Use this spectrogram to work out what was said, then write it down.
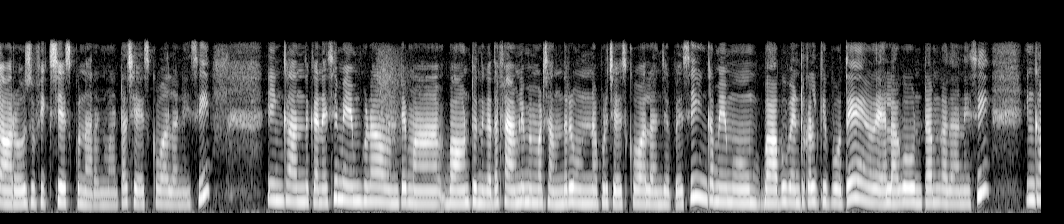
ఆ రోజు ఫిక్స్ చేసుకున్నారనమాట చేసుకోవాలనేసి. ఇంకా అందుకనేసి మేము కూడా ఉంటే మా బాగుంటుంది కదా ఫ్యామిలీ మెంబర్స్ అందరూ ఉన్నప్పుడు చేసుకోవాలని చెప్పేసి ఇంకా మేము బాబు వెంట్రుకలకి పోతే ఎలాగో ఉంటాం కదా అనేసి ఇంకా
